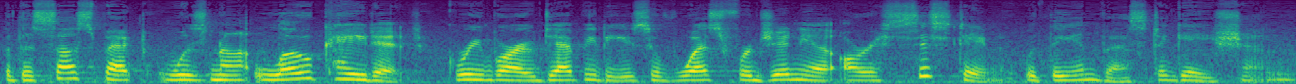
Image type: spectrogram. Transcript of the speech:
but the suspect was not located. Greenbrier deputies of West Virginia are assisting with the investigation.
